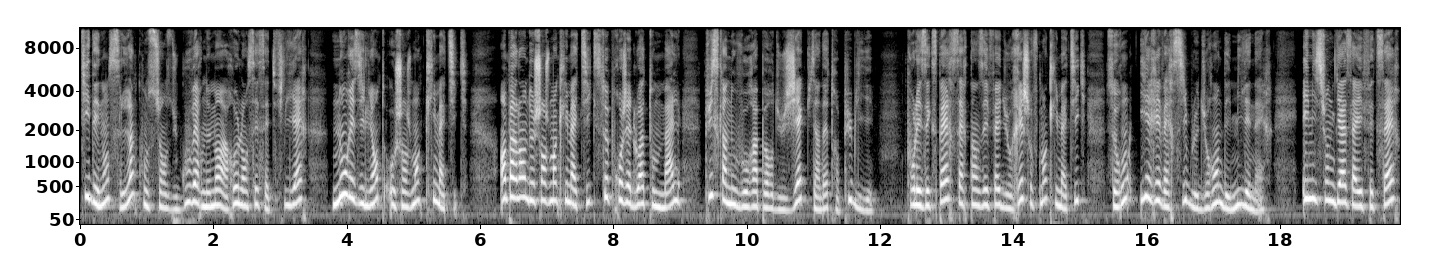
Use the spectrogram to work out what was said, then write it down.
qui dénoncent l'inconscience du gouvernement à relancer cette filière non résiliente au changement climatique. En parlant de changement climatique, ce projet de loi tombe mal puisqu'un nouveau rapport du GIEC vient d'être publié. Pour les experts, certains effets du réchauffement climatique seront irréversibles durant des millénaires. Émissions de gaz à effet de serre,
